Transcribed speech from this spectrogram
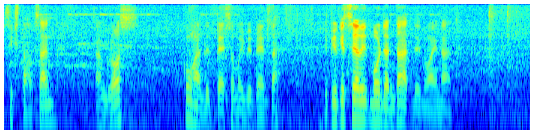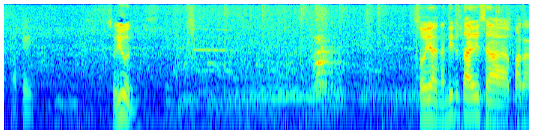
6,000 ang gross. Kung 100 peso mo ibibenta. If you can sell it more than that, then why not? Okay. So, yun. So, yan. Nandito tayo sa parang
